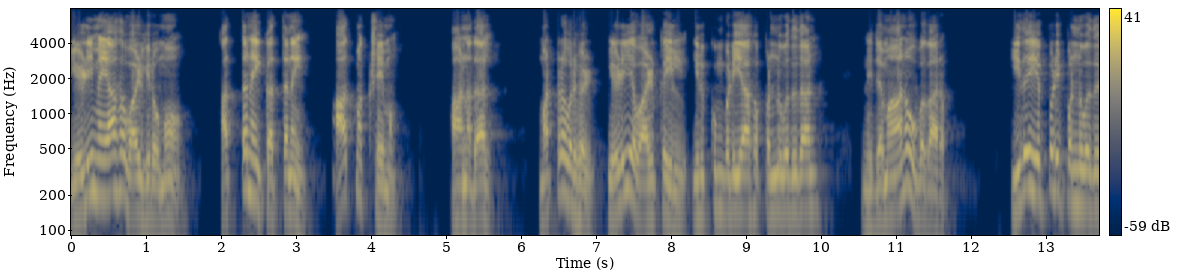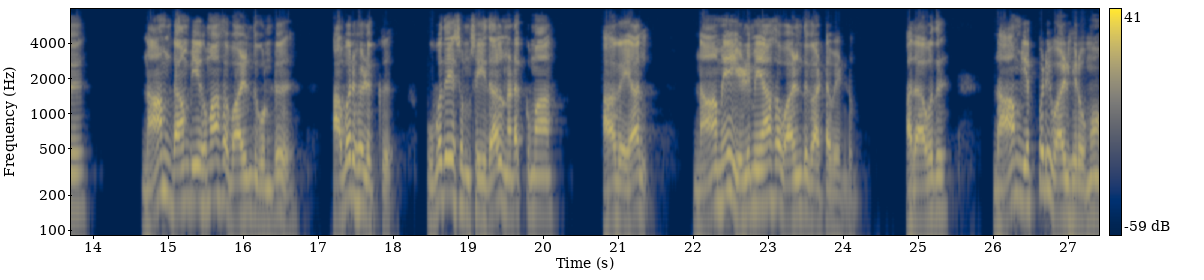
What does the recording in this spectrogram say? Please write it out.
எளிமையாக வாழ்கிறோமோ அத்தனைக்கத்தனை ஆத்மக்ஷேமம். ஆனதால் மற்றவர்கள் எளிய வாழ்க்கையில் இருக்கும்படியாக பண்ணுவதுதான் நிஜமான உபகாரம். இதை எப்படி பண்ணுவது? நாம் தாம்பீகமாக வாழ்ந்து கொண்டு அவர்களுக்கு உபதேசம் செய்தால் நடக்குமா? ஆகையால் நாமே எளிமையாக வாழ்ந்து காட்ட வேண்டும். அதாவது நாம் எப்படி வாழ்கிறோமோ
